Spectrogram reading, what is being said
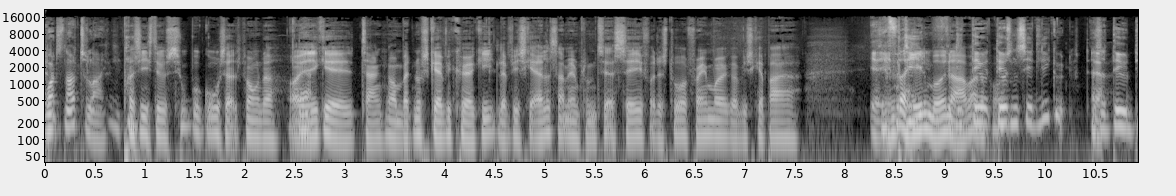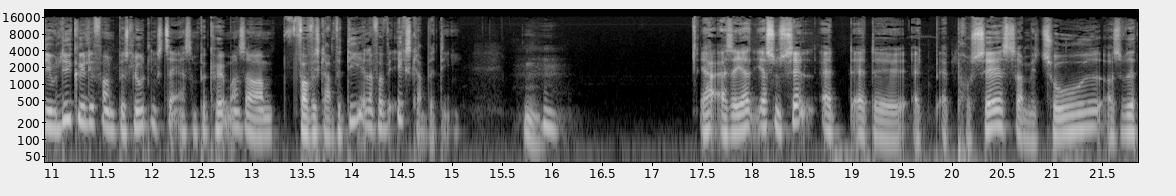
what's not to like? Præcis, det er jo super gode salgspunkter, og ja. Ikke øh, tanken om, at nu skal vi køre agilt, og vi skal alle sammen implementere SAFe og det store framework, og vi skal bare ja, Det er ændre fordi- hele måden at det, arbejde er jo, på. det er jo sådan set ligegyldigt. Altså, Ja. det, er jo, det er jo ligegyldigt for en beslutningstager, som bekymrer sig om, får vi skabt værdi, eller får vi ikke skabt værdi. Mm. Ja, altså jeg, jeg synes selv, at, at, øh, at, at proces og metode og så videre,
